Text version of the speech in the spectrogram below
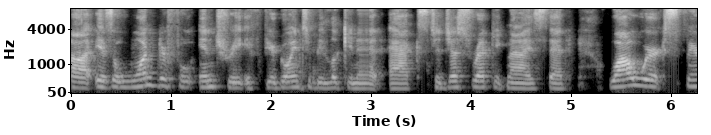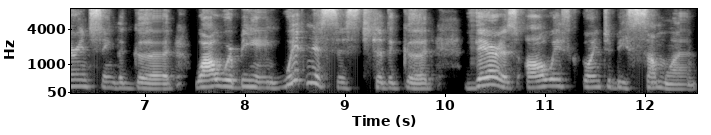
uh, is a wonderful entry if you're going to be looking at Acts to just recognize that while we're experiencing the good, while we're being witnesses to the good, there is always going to be someone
